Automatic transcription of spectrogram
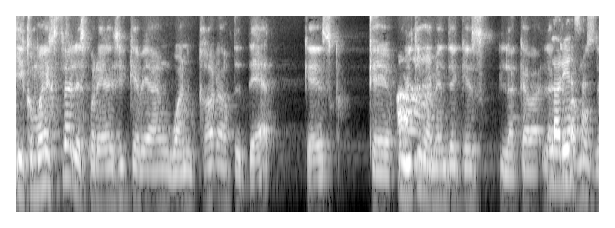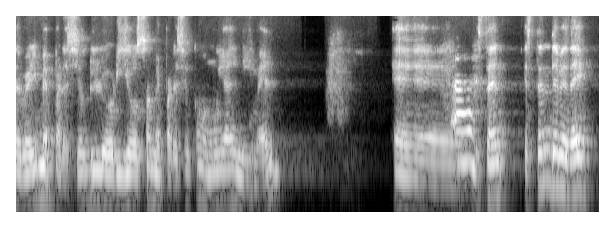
Y como extra les podría decir que vean One Cut of the Dead, que es que ah. últimamente que es la, la acabamos de ver y me pareció gloriosa, me pareció como muy al nivel. Eh, ah. está, en, está en DVD,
